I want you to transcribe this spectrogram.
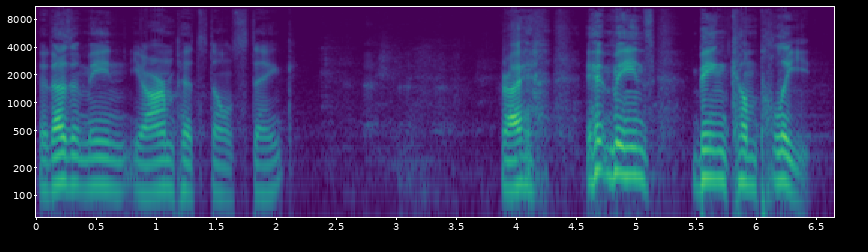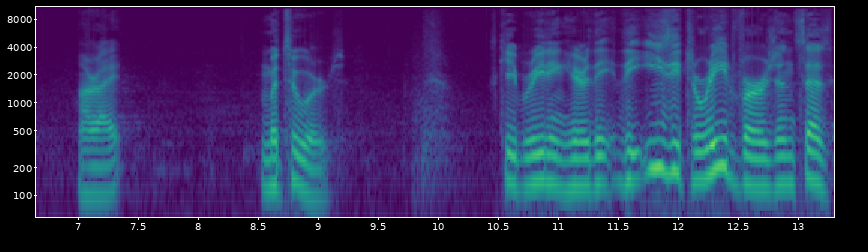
It doesn't mean your armpits don't stink. Right? It means being complete. All right? Matured. Let's keep reading here. The, the easy to read version says,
